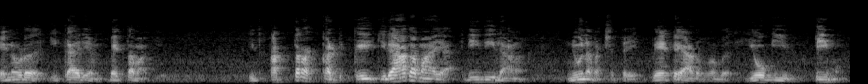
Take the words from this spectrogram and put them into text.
എന്നോട് ഇക്കാര്യം വ്യക്തമാക്കിയത്. അത്ര കിരാതമായ രീതിയിലാണ് ന്യൂനപക്ഷത്തെ വേട്ടയാടുന്നത് യോഗിയും ടീമും.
